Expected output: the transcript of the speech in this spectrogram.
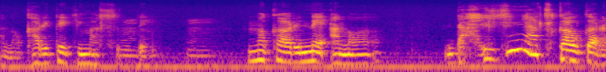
あの借りていきますって、うんの代わりねあの大事に扱うから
